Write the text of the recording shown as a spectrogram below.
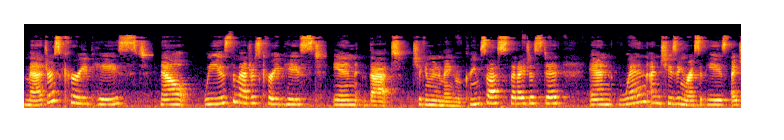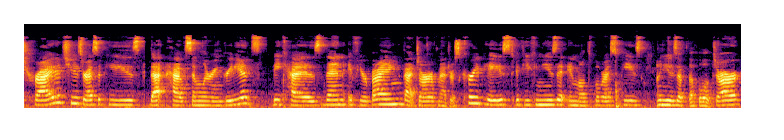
Madras curry paste. Now we use the Madras curry paste in that chicken and mango cream sauce that I just did and when I'm choosing recipes, I try to choose recipes that have similar ingredients because then if you're buying that jar of Madras curry paste, if you can use it in multiple recipes and use up the whole jar,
